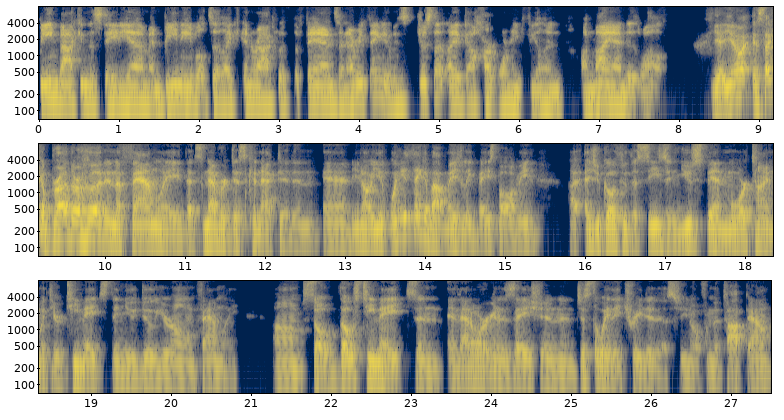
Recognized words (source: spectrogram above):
being back in the stadium and being able to like interact with the fans and everything it was just a, like a heartwarming feeling on my end as well yeah, you know, it's like a brotherhood and a family that's never disconnected. And and you know, you when you think about Major League Baseball, I mean, uh, as you go through the season, you spend more time with your teammates than you do your own family. Um, so those teammates and and that organization and just the way they treated us, you know, from the top down,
